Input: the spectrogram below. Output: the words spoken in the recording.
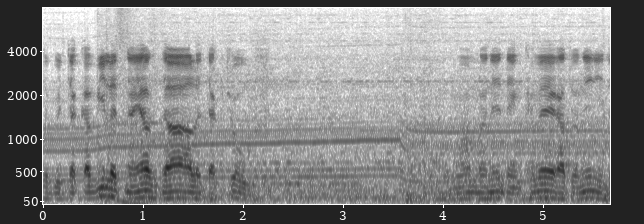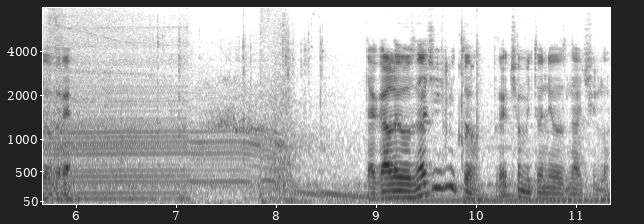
To bude taká výletná jazda, ale tak čo už. Mám len jeden kvér a to není dobre. Tak ale označíš mi to? Prečo mi to neoznačilo?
